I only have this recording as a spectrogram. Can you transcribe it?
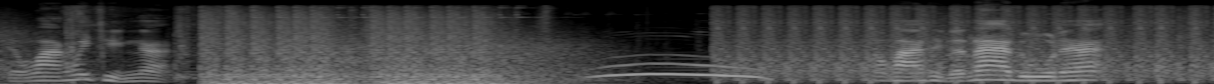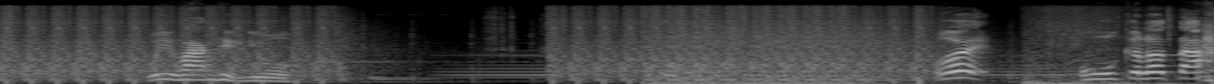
แต่วางไม่ถึงอะอู้เอาวางถึงแล้วหน้าดูนะฮะ อุ้ยวางถึงอยู่ ฮ้ยโอ้กระโดดตาย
